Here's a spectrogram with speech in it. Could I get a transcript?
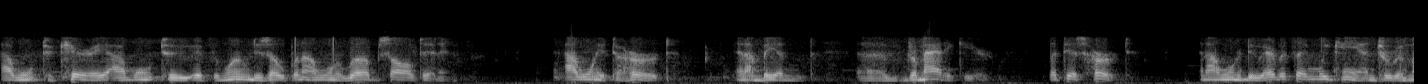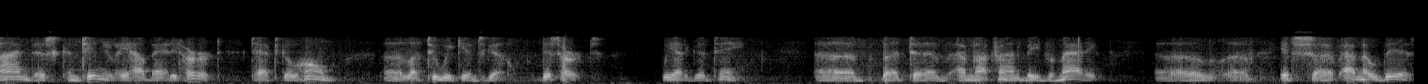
I want to carry. I want to. If the wound is open, I want to rub salt in it. I want it to hurt, and I'm being uh, dramatic here, but this hurt, and I want to do everything we can to remind us continually how bad it hurt to have to go home uh, two weekends ago. This hurts. We had a good team. Uh, but uh, I'm not trying to be dramatic. Uh, uh, it's uh, I know this.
